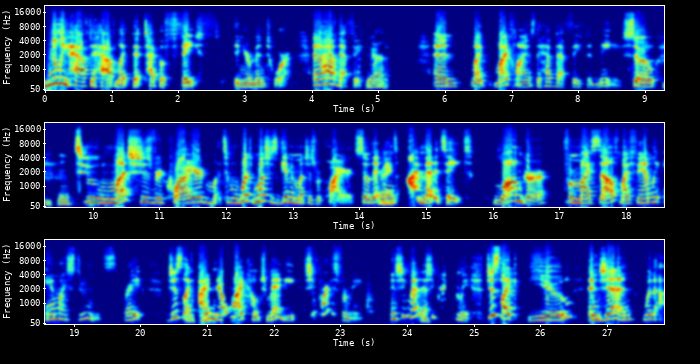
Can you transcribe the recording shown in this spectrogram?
really have to have like that type of faith in your mentor. And I have that faith yeah. And like my clients, they have that faith in me. So mm-hmm. too much is required. To what much is given, much is required. So that right. means I meditate longer for myself, my family, and my students, right? Just like mm-hmm. I know my coach Maggie, she prays for me. And she met yeah. she prays for me. Just like you and Jen, when I,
